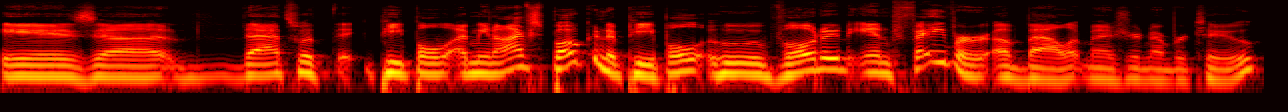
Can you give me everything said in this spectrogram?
Is uh, that's what the people? I mean, I've spoken to people who voted in favor of ballot measure number two,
